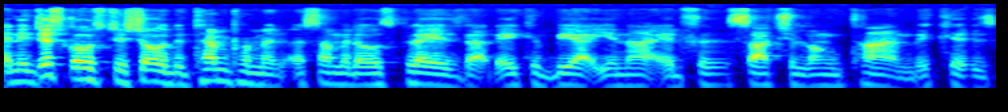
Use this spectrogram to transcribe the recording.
and it just goes to show the temperament of some of those players that they could be at United for such a long time because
